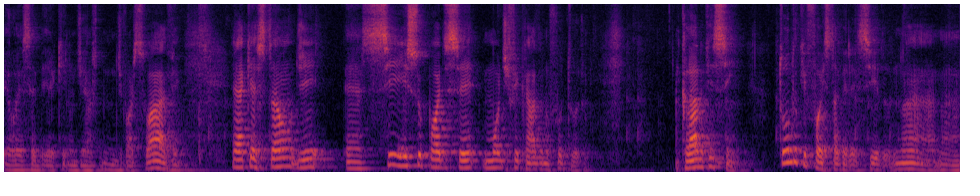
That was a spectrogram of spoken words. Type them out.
eu receber aqui no, no Divórcio Suave é a questão de é, se isso pode ser modificado no futuro. Claro que sim. Tudo que foi estabelecido na, na,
